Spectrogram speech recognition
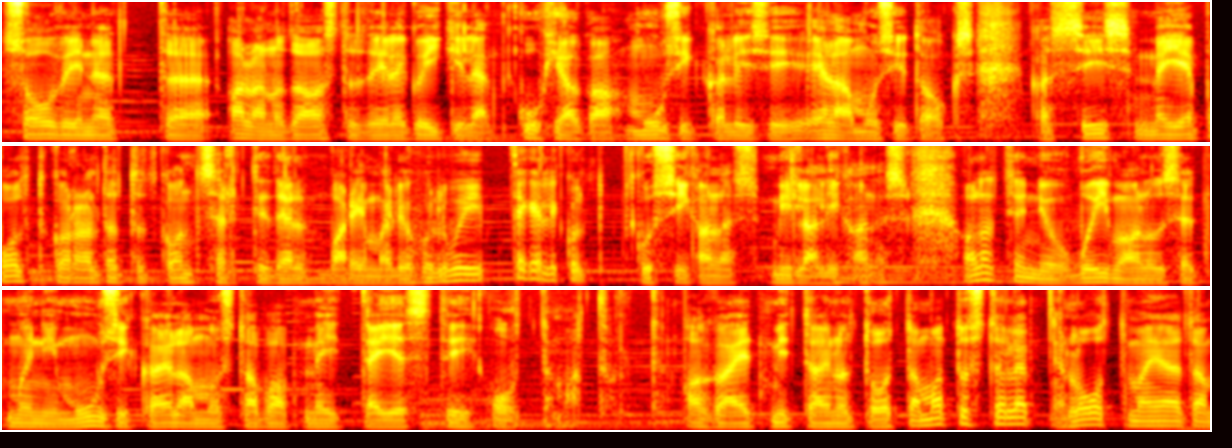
soovin, et alanud aasta teile kõigile kuhjaga muusikalisi elamusi tooks, kas siis meie poolt korraldatud kontsertidel parimal juhul või tegelikult kus iganes, millal iganes. alati on ju võimalus, et mõni muusikaelamus tabab meid täiesti ootamatult aga et mitte ainult ootamatustele lootma jääda,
